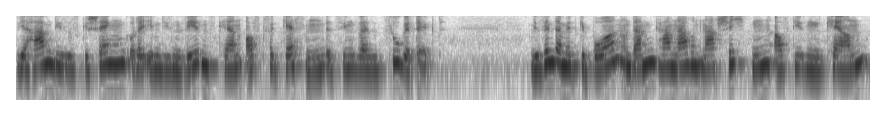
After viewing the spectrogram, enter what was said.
wir haben dieses Geschenk oder eben diesen Wesenskern oft vergessen bzw. zugedeckt. Wir sind damit geboren und dann kamen nach und nach Schichten auf diesen Kern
